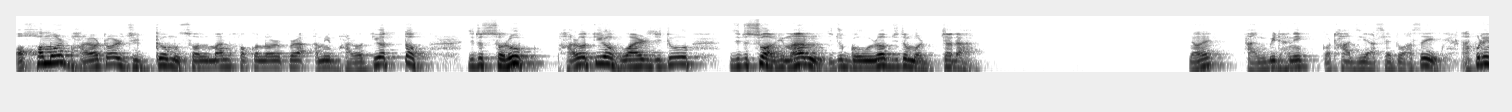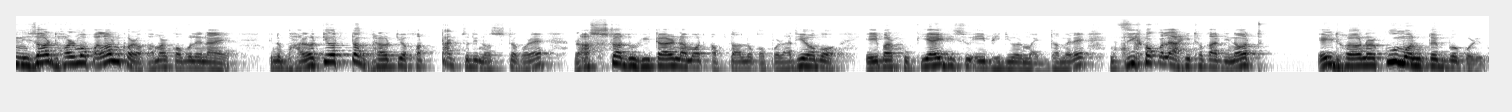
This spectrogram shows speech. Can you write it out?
অসমৰ ভাৰতৰ যোগ্য মুছলমানসকলৰ পৰা আমি ভাৰতীয়ত্ব যিটো স্বৰূপ ভাৰতীয় হোৱাৰ যিটো যিটো স্বাভিমান যিটো গৌৰৱ যিটো মৰ্যাদা। নহয় সাংবিধানিক কথা যি আছেতো আছেই। আপুনি নিজৰ ধৰ্ম পালন কৰক আমাৰ ক'বলৈ নাই। কিন্তু ভাৰতীয়ত্বক ভাৰতীয় সত্তাক যদি নষ্ট কৰে ৰাষ্ট্ৰদ্ৰোহিতাৰ নামত আপোনালোক অপৰাধী হ'ব। এইবাৰ সুকীয়াই দিছোঁ এই ভিডিঅ'ৰ মাধ্যমেৰে। যিসকলে আহি থকা দিনত এই ধৰণৰ কুমন্তব্য কৰিব।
